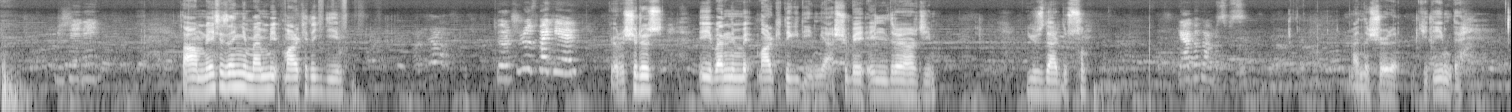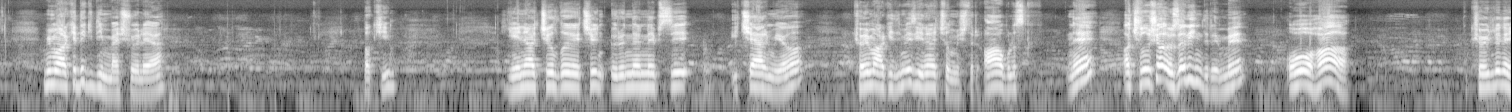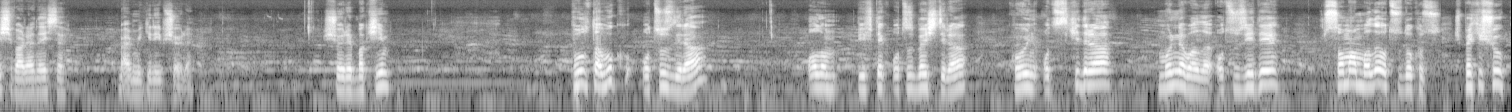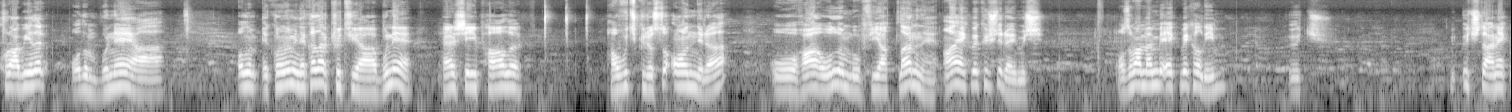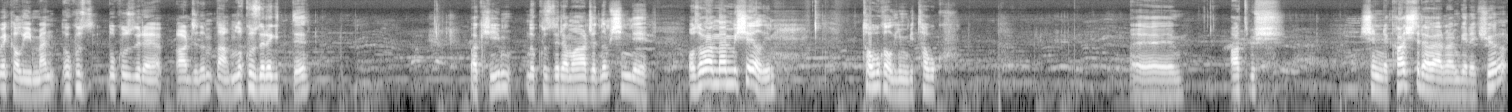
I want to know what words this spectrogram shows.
Bir şey değil. Tamam neyse zengin ben bir markete gideyim. Görüşürüz fakir. Görüşürüz. İyi ben de bir markete gideyim ya. Şu bir 50 lira harcayayım. Yüzler dursun. Gel bakalım pis pis. Ben de şöyle gideyim de. Bir markete gideyim ben şöyle ya. Bakayım. Yeni açıldığı için ürünlerin hepsi içermiyor. Köy marketimiz yeni açılmıştır. Aa burası ne? Açılışa özel indirim mi? Oha. Köylü ne işi var ya neyse. Ben bir gireyim şöyle. Şöyle bakayım. Pul tavuk 30 lira. Oğlum biftek 35 lira. Koyun 32 lira. Morine balığı 37. Somon balığı 39. Şu- Peki şu kurabiyeler oğlum bu ne ya? Oğlum ekonomi ne kadar kötü ya. Bu ne? Her şey pahalı. Havuç kilosu 10 lira. Oha oğlum bu fiyatlar ne? Aa ekmek 3 liraymış. O zaman ben bir ekmek alayım. 3 3 tane ekmek alayım ben. 9 9 liraya harcadım. Tamam 9 lira gitti. Bakayım 9 lira mı harcadım şimdi. O zaman ben bir şey alayım. Tavuk alayım bir tavuk. Ee, 60 Şimdi kaç lira vermem gerekiyor?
